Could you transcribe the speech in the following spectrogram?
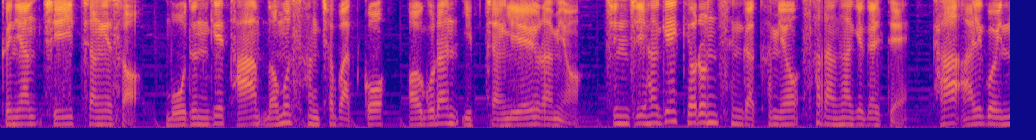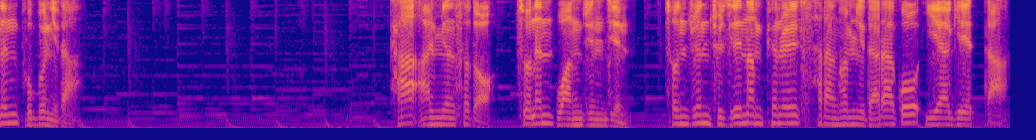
그냥 지 입장에서 모든 게 다 너무 상처받고 억울한 입장이에요라며 진지하게 결혼 생각하며 사랑하게 될 때 다 알고 있는 부분이다. 다 알면서도 저는 왕진진, 전준 주제 남편을 사랑합니다라고 이야기했다.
